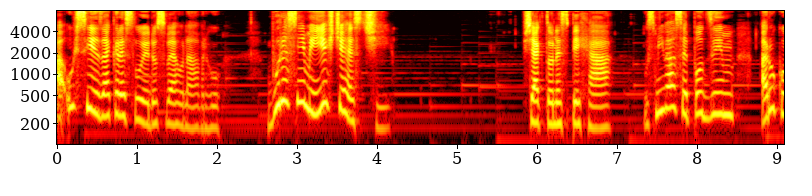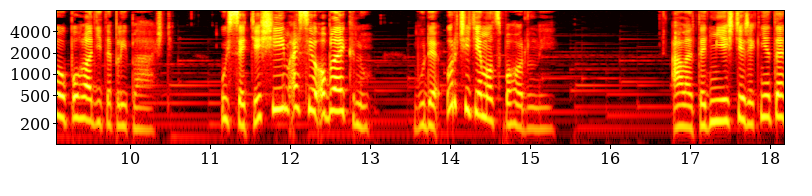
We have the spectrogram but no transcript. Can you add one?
a už si je zakresluje do svého návrhu. Bude s nimi ještě hezčí. Však to nespěchá. Usmívá se podzim a rukou pohladí teplý plášť. Už se těším, až si ho obléknu. Bude určitě moc pohodlný. Ale teď mi ještě řekněte,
